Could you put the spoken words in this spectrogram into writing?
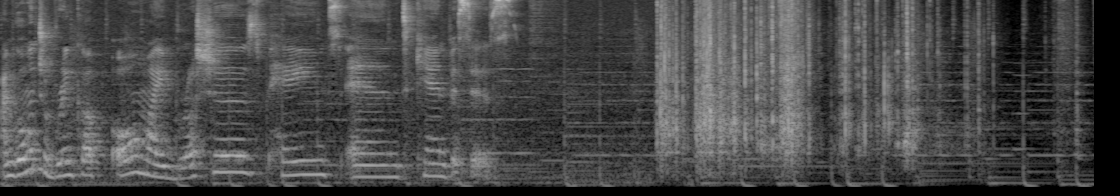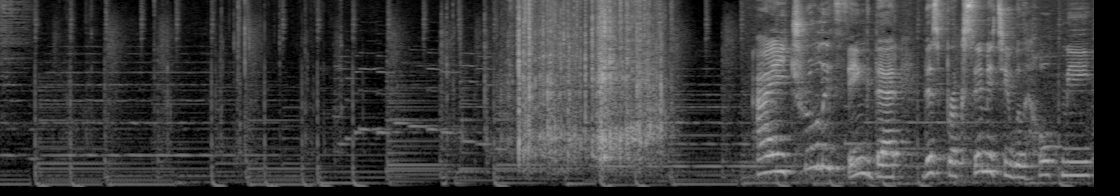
I'm going to bring up all my brushes, paints, and canvases. I truly think that this proximity will help me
